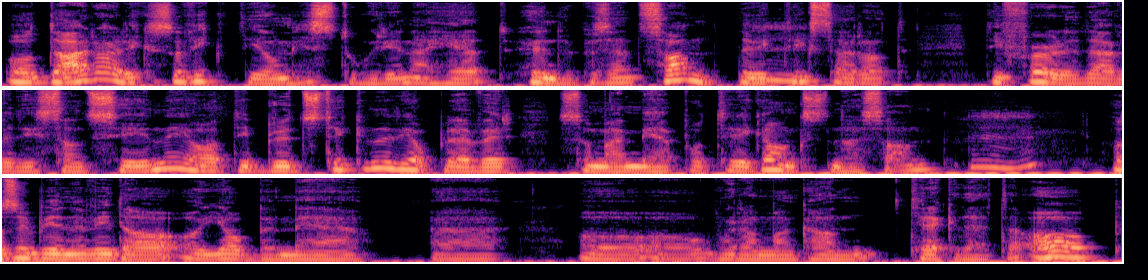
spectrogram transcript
Og der er det ikke så viktig om historien er helt 100% sann. Det viktigste er at de føler det er veldig sannsynlig, og at de bruddstykkene de opplever som er med på å trigge angsten, er sann. Mhm. Og så begynner vi da å jobbe med uh, og, og hvordan man kan trekke dette opp.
